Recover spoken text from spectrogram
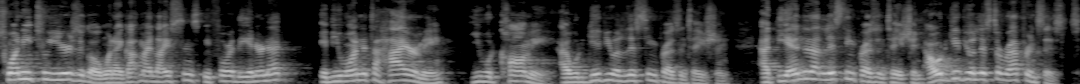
22 years ago, when I got my license before the internet, if you wanted to hire me, you would call me. I would give you a listing presentation. At the end of that listing presentation, I would give you a list of references.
